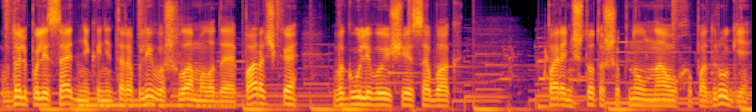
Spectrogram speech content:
Вдоль полисадника неторопливо шла молодая парочка, выгуливающая собак. Парень что-то шепнул на ухо подруге,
